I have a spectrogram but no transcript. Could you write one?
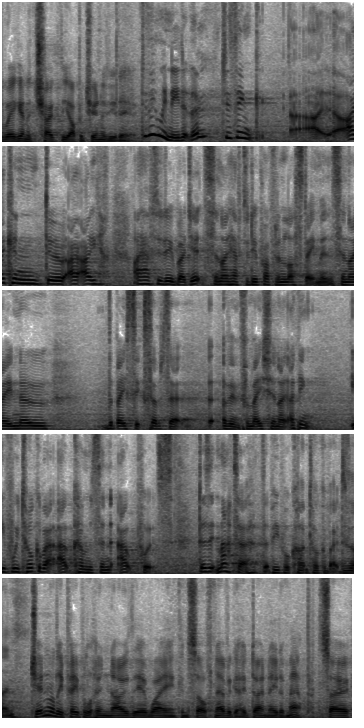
we're going to choke the opportunity there. Do you think we need it though? Do you think uh, I, I can do? I, I, I have to do budgets and I have to do profit and loss statements, and I know the basic subset of information. I, I think if we talk about outcomes and outputs, does it matter that people can't talk about design? Generally, people who know their way and can self navigate don't need a map. So,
